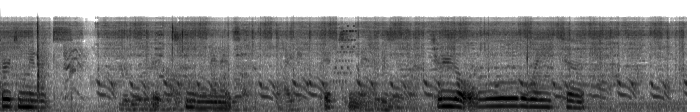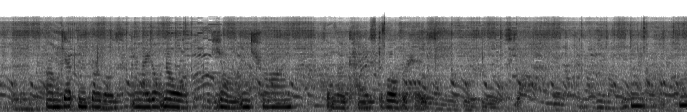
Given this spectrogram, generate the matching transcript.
thirteen minutes, fifteen minutes, fifteen minutes. So we're gonna go all the way to um, Captain Corvos, and I don't know JonTron, so I'm gonna kind of skip over his. So yeah. Look,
